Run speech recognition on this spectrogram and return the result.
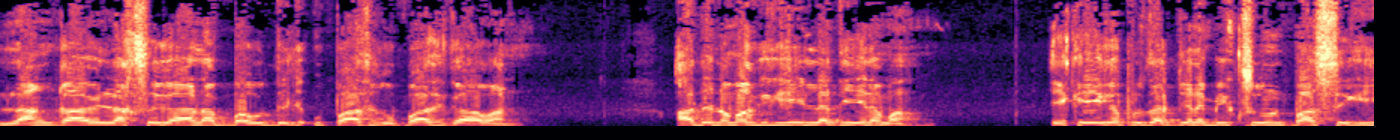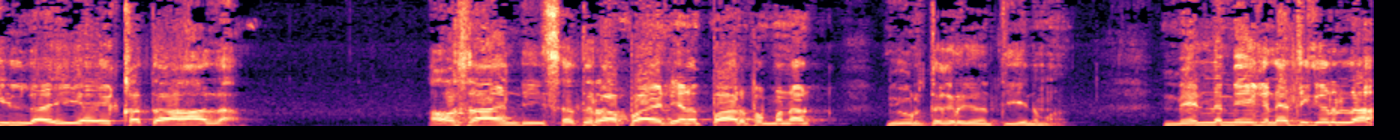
ලංකාවේ ලක්ෂ ගාණක් බෞද්ධ උපාසක උපාසිකාවන් අද නොමග ගිහිල්ලා තියෙනවා. එක එක පෘථග්ජන භික්ෂූන් පස්සේ ගිහිල්ලා ඒ අය කතා අහලා අවසානයේදී සතර අපායට යන පාර පමණක් විවෘත කරගෙන තියෙනවා. මෙන්න මේක නැති කරලා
